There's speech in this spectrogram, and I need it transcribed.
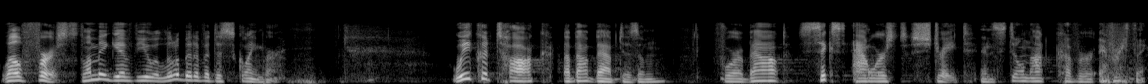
Well, first, let me give you a little bit of a disclaimer. We could talk about baptism for about six hours straight and still not cover everything.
